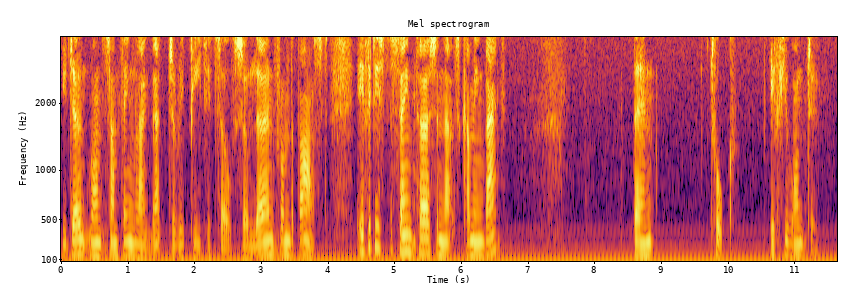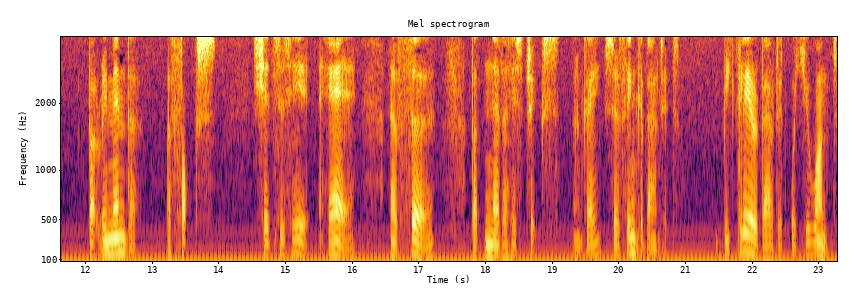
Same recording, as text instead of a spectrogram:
You don't want something like that to repeat itself, so learn from the past. If it is the same person that's coming back, then talk if you want to. But remember, a fox sheds his hair, hair a fur, but never his tricks. Okay? So think about it. Be clear about it, what you want.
